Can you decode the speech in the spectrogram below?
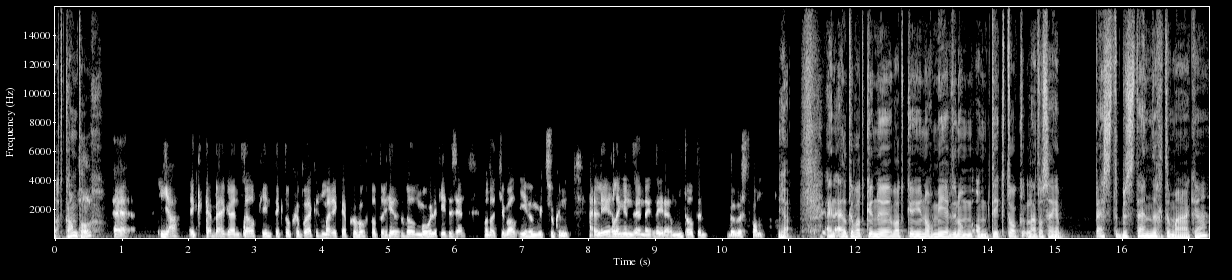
Dat kan toch? Uh, ja, ik, heb eigenlijk zelf geen TikTok-gebruiker, maar ik heb gehoord dat er heel veel mogelijkheden zijn, maar dat je wel even moet zoeken. En leerlingen zijn zich daar niet altijd bewust van. Ja, en Elke, wat kun, wat kun je nog meer doen om, om TikTok, laten we zeggen, pestbestendig te maken?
